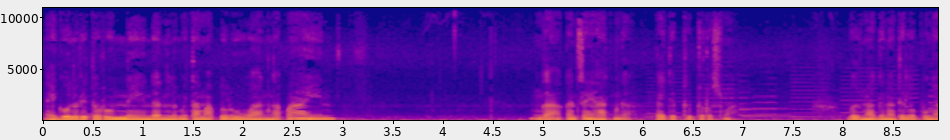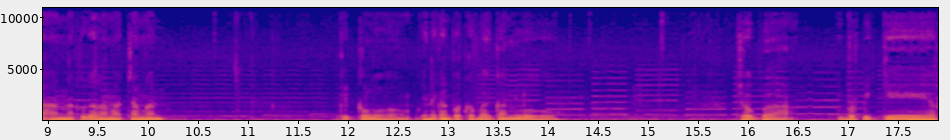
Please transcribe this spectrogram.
Ego lo diturunin dan lo minta maaf duluan ngapain? Nggak akan sehat nggak? Kayak gitu terus mah. Belum lagi nanti lo punya anak segala macam kan gitu loh. Ini kan buat kebaikan lo coba berpikir.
